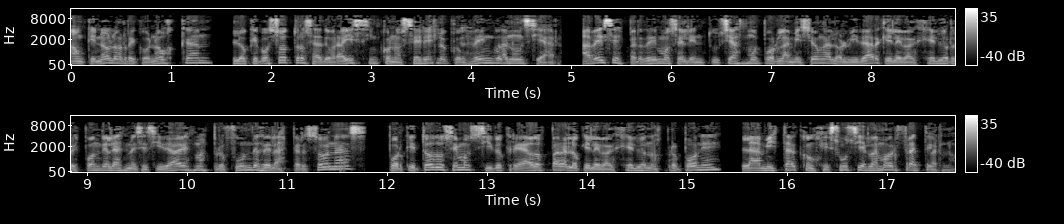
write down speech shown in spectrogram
aunque no lo reconozcan, lo que vosotros adoráis sin conocer es lo que os vengo a anunciar. A veces perdemos el entusiasmo por la misión al olvidar que el Evangelio responde a las necesidades más profundas de las personas, porque todos hemos sido creados para lo que el Evangelio nos propone, la amistad con Jesús y el amor fraterno.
